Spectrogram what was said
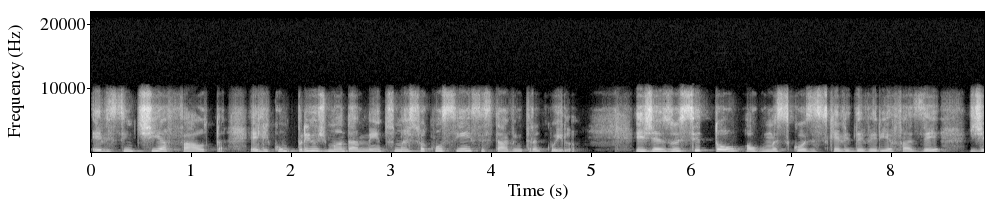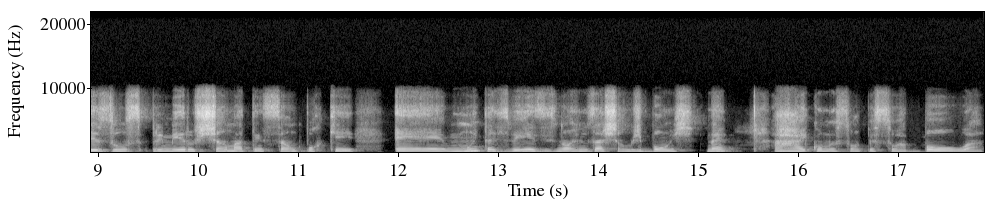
ele sentia falta, ele cumpria os mandamentos, mas sua consciência estava intranquila. E Jesus citou algumas coisas que ele deveria fazer. Jesus primeiro chama a atenção porque é, muitas vezes nós nos achamos bons, né? Ai, como eu sou uma pessoa boa.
